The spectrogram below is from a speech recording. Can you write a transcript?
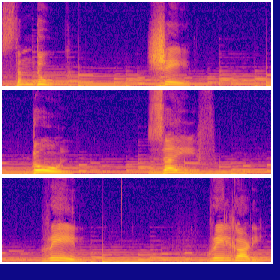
संदूक। शेर। डोल। जईफ। रेल। रेलगाड़ी।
